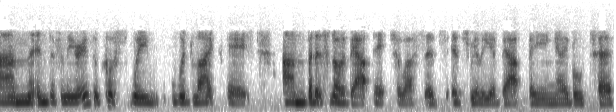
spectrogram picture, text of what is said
um, in different areas. Of course, we would like that, um, but it's not about that to us. It's it's really about being able to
